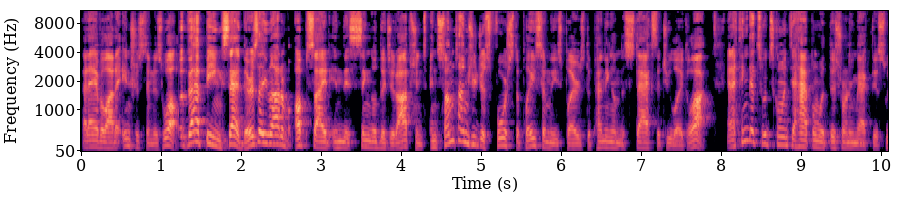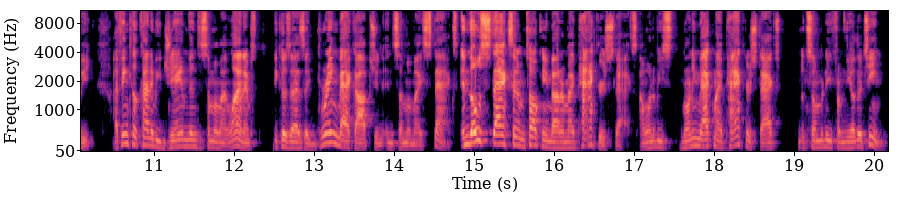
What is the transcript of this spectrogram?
that I have a lot of interest in as well. But that being said, there's a lot of upside in this single digit options. And sometimes you're just forced to play some of these players depending on the stacks that you like a lot. And I think that's what's going to happen with this running back this week. I think he'll kind of be jammed into some of my lineups because as a bring back option in some of my stacks. And those stacks that I'm talking about are my Packers stacks. I want to be running back my Packers stacks with somebody from the other team,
